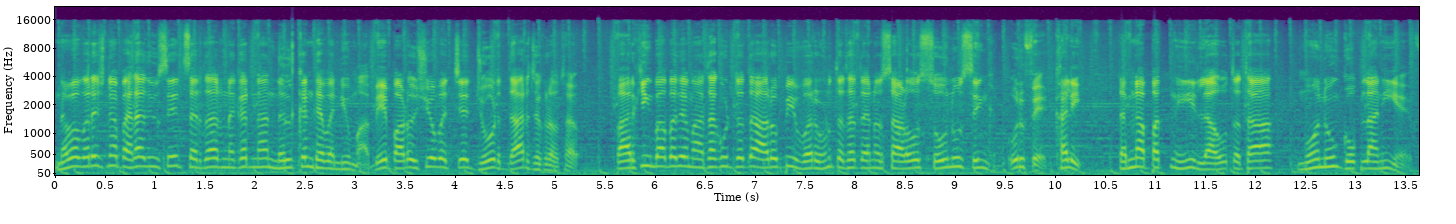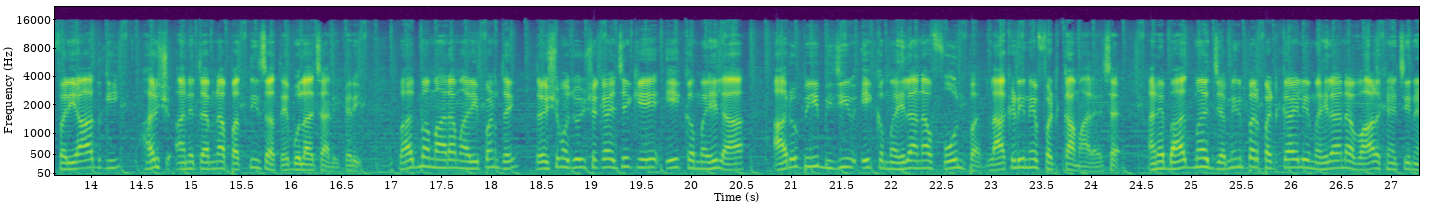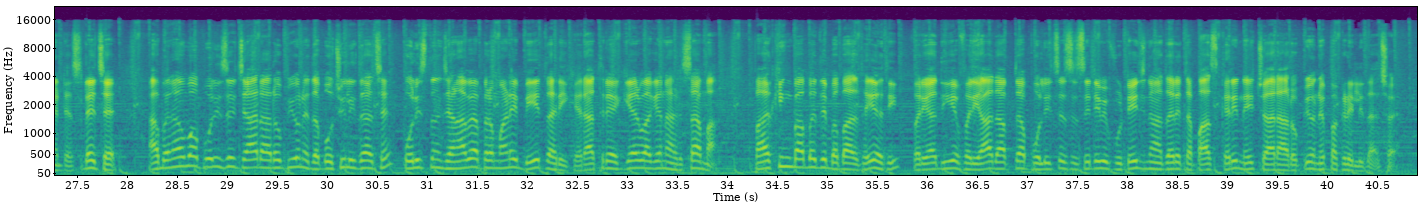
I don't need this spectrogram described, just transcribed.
નવા વર્ષના પહેલા દિવસે જ સરદારનગરના નીલકંઠ એવન્યુમાં બે પાડોશીઓ વચ્ચે જોરદાર ઝઘડો થયો પાર્કિંગ બાબતે માથાકૂટ થતા આરોપી વરુણ તથા તેનો સાળો સોનુ સિંઘ ઉર્ફે ખલી તેમના પત્ની લવ તથા મોનુ ગોપલાનીએ ફરિયાદગી હર્ષ અને તેમના પત્ની સાથે બોલાચાલી કરી બાદમાં મારામારી પણ થઈ દ્રશ્યમાં જોઈ શકાય છે કે એક મહિલા આરોપી બીજી એક મહિલાના ફોન પર લાકડીને ફટકા મારે છે અને બાદમાં જમીન પર પટકાયેલી મહિલાના વાળ ખેંચીને ઢસડે છે આ બનાવમાં પોલીસે ચાર આરોપીઓને દબોચી લીધા છે પોલીસના જણાવ્યા પ્રમાણે બે તારીખે રાત્રે અગિયાર વાગ્યાના હરસામાં પાર્કિંગ બાબતે બબાલ થઈ હતી ફરિયાદીએ ફરિયાદ આપતા પોલીસે સીસીટીવી ફૂટેજના આધારે તપાસ કરીને ચાર આરોપીઓને પકડી લીધા છે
